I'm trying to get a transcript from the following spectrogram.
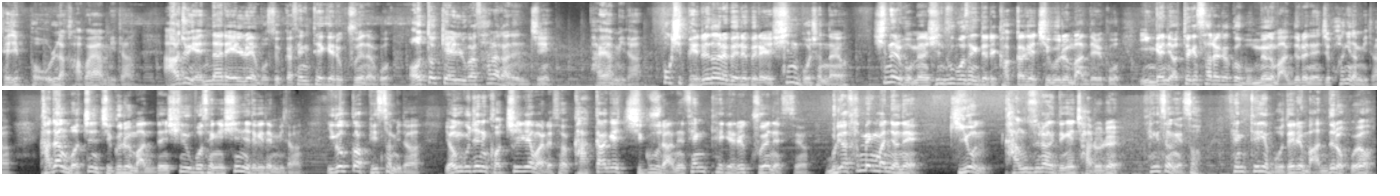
되짚어 올라가 봐야 합니다. 아주 옛날의 인류의 모습과 생태계를 구현하고 어떻게 인류가 살아가는지 봐야 합니다. 혹시 베르나르 베르베르의 신 보셨나요? 신을 보면 신 후보생들이 각각의 지구를 만들고 인간이 어떻게 살아가고 문명을 만들어내는지 확인합니다. 가장 멋진 지구를 만든 신 후보생이 신이 되게 됩니다. 이것과 비슷합니다. 연구진은 거칠게 말해서 각각의 지구라는 생태계를 구현했어요. 무려 300만 년에 기온, 강수량 등의 자료를 생성해서 생태계 모델을 만들었고요.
